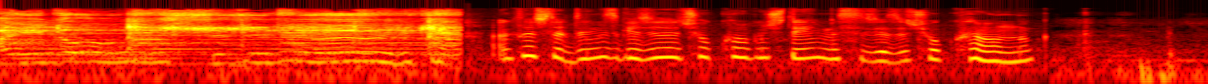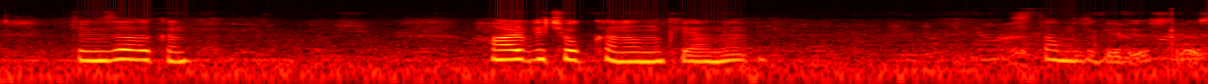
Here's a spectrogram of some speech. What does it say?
Ay doğmuş süzülürken Arkadaşlar deniz geceleri çok korkunç değil mi sizce de? Çok karanlık. Denize bakın. Harbi çok karanlık yani. İstanbul'u görüyorsunuz.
